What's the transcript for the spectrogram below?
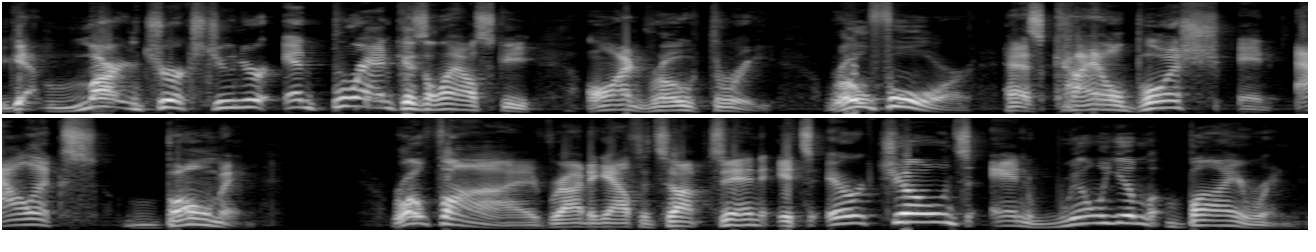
You got Martin Truex Jr. and Brad Keselowski on row three. Row 4 has Kyle Busch and Alex Bowman. Row 5, rounding out the top 10, it's Erik Jones and William Byron.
